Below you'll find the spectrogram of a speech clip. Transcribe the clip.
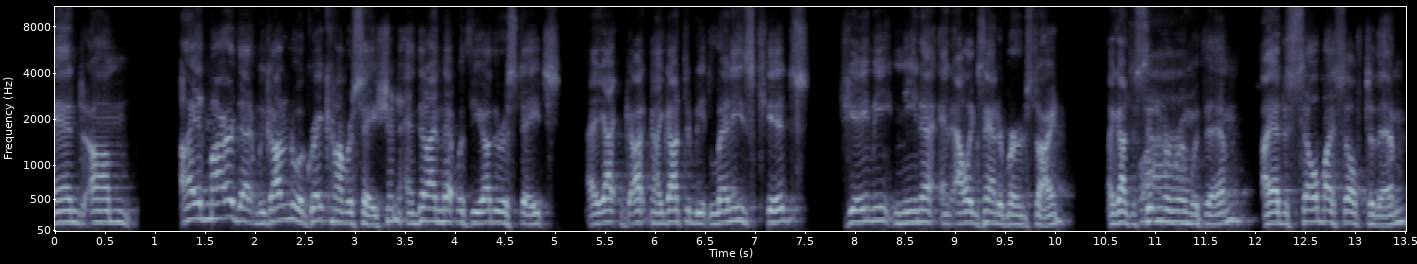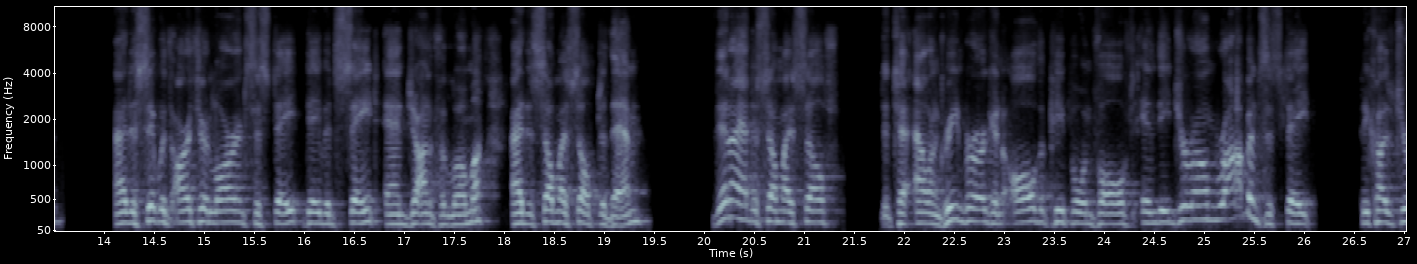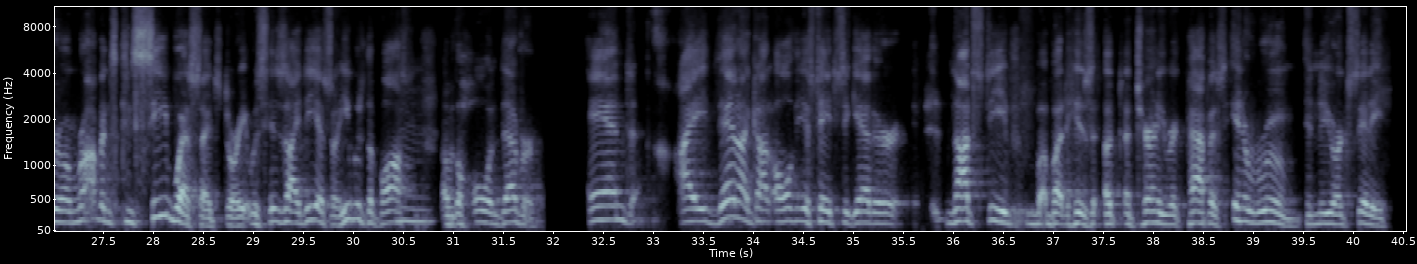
And um, I admired that. We got into a great conversation, and then I met with the other estates. I got, got I got to meet Lenny's kids, Jamie, Nina, and Alexander Bernstein. I got to wow. sit in a room with them. I had to sell myself to them. I had to sit with Arthur Laurents Estate, David Saint, and Jonathan Lomma. I had to sell myself to them. Then I had to sell myself to Alan Greenberg and all the people involved in the Jerome Robbins estate because Jerome Robbins conceived West Side Story. It was his idea. So he was the boss mm. of the whole endeavor. And I then I got all the estates together, not Steve, but his attorney, Rick Pappas, in a room in New York City.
